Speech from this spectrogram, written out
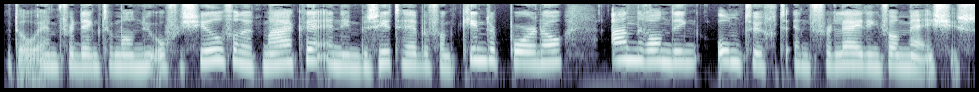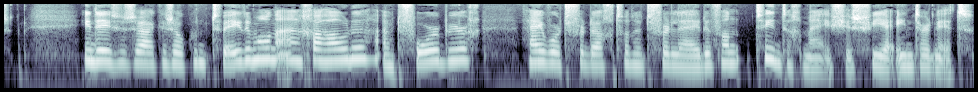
Het OM verdenkt de man nu officieel van het maken en in bezit hebben van kinderporno, aanranding, ontucht en verleiding van meisjes. In deze zaak is ook een tweede man aangehouden, uit Voorburg. Hij wordt verdacht van het verleiden van twintig meisjes via internet.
